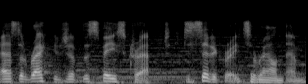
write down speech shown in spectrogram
as the wreckage of the spacecraft disintegrates around them.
